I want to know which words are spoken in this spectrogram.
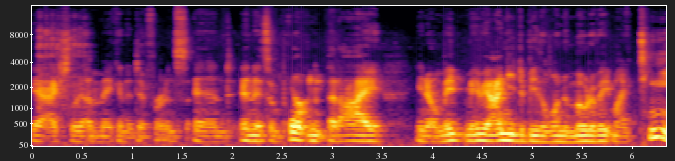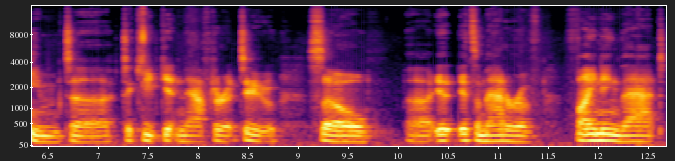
"Yeah, actually, I'm making a difference." And and it's important that I, you know, maybe maybe I need to be the one to motivate my team to to keep getting after it too. So uh, it, it's a matter of finding that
